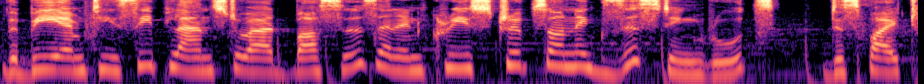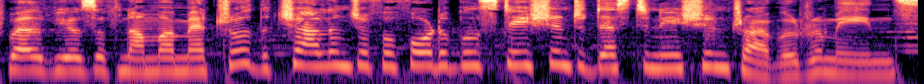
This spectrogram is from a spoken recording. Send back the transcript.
The BMTC plans to add buses and increase trips on existing routes. Despite 12 years of Namma Metro, the challenge of affordable station to destination travel remains.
